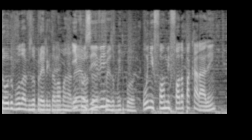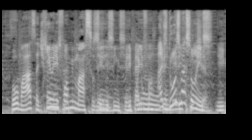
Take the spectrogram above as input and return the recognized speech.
todo mundo avisou pra ele que tava amarrado. É Inclusive- outra coisa muito boa. Uniforme foda pra caralho, hein? Pô, massa, é Que diferente, uniforme massa o Sim, dele. sim, sim. Ele pega Uniforme- um As duas e versões. E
